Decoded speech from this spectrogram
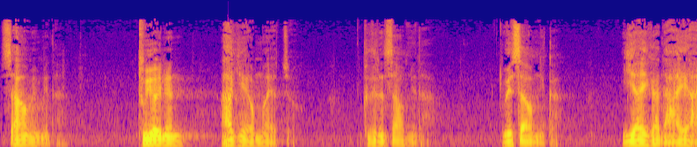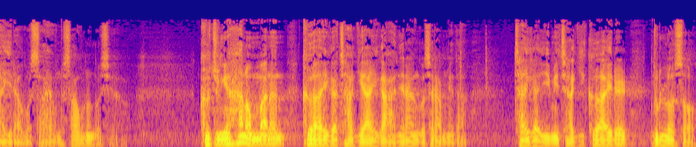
싸움입니다. 두 여인은 아기의 엄마였죠. 그들은 싸웁니다. 왜 싸웁니까? 이 아이가 나의 아이라고 싸우는 것이에요. 그 중에 한 엄마는 그 아이가 자기 아이가 아니라는 것을 압니다. 자기가 이미 자기 그 아이를 눌러서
